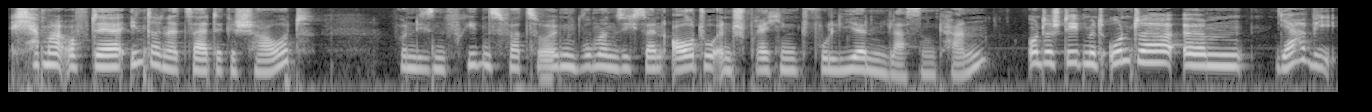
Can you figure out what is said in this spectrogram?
ich habe mal auf der Internetseite geschaut von diesen Friedensfahrzeugen, wo man sich sein Auto entsprechend folieren lassen kann. Und da steht mitunter, ähm, ja, wie,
